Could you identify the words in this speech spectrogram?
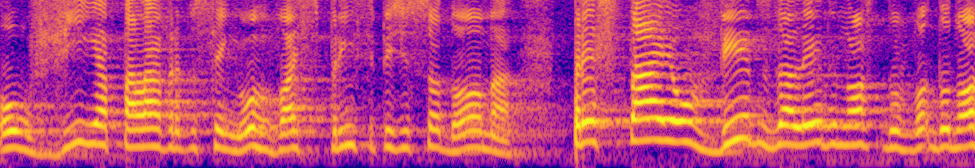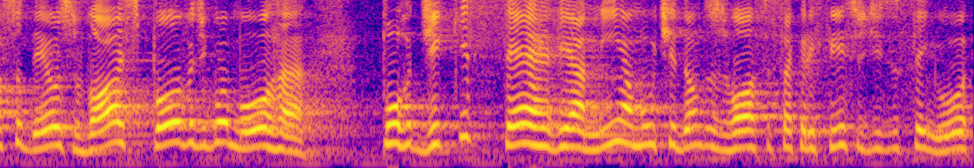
Ouvi a palavra do Senhor, vós príncipes de Sodoma, prestai ouvidos à lei do nosso, do, do nosso Deus, vós, povo de Gomorra por de que serve a mim a multidão dos vossos sacrifícios, diz o Senhor?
